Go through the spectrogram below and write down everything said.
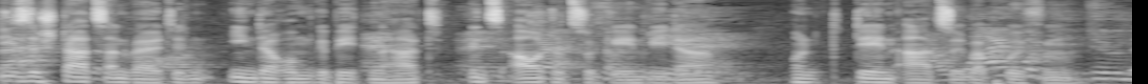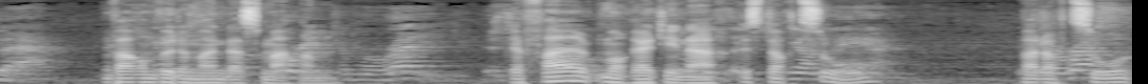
diese Staatsanwältin ihn darum gebeten hat, ins Auto zu gehen wieder und DNA zu überprüfen. Warum würde man das machen? Der Fall Moretti nach ist doch zu, war doch zu,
